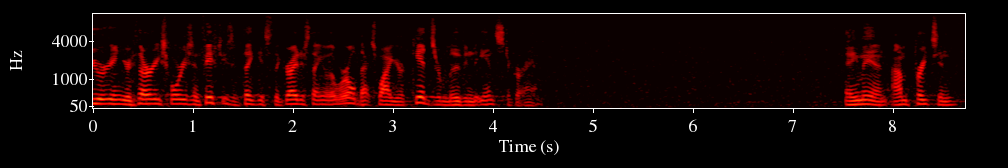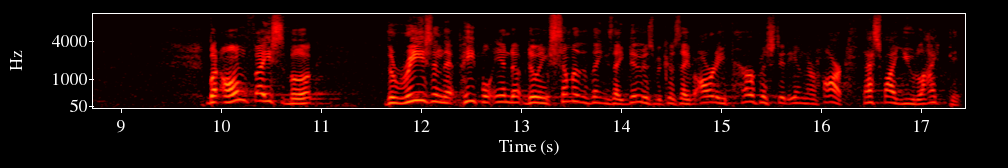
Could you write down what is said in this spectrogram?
you're in your 30s, 40s, and 50s and think it's the greatest thing in the world. That's why your kids are moving to Instagram. Amen. I'm preaching. But on Facebook, the reason that people end up doing some of the things they do is because they've already purposed it in their heart. That's why you liked it.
